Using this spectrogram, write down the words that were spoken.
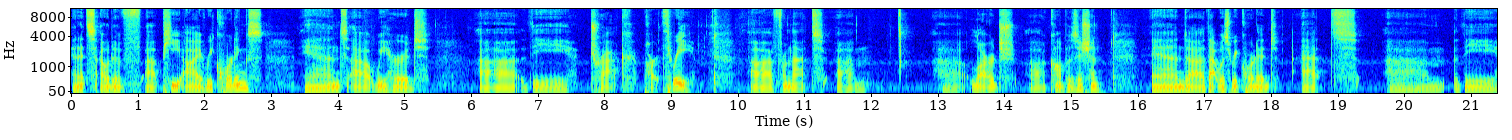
and it's out of uh, PI Recordings. And uh, we heard uh, the track part three uh, from that um, uh, large uh, composition. And that was recorded at um, the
